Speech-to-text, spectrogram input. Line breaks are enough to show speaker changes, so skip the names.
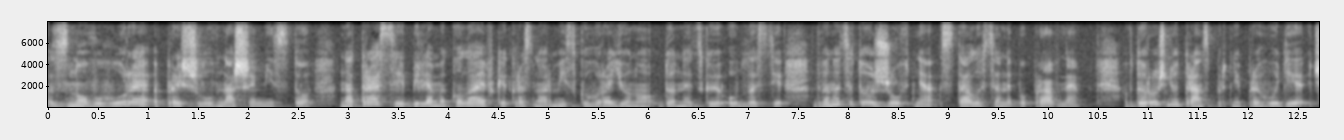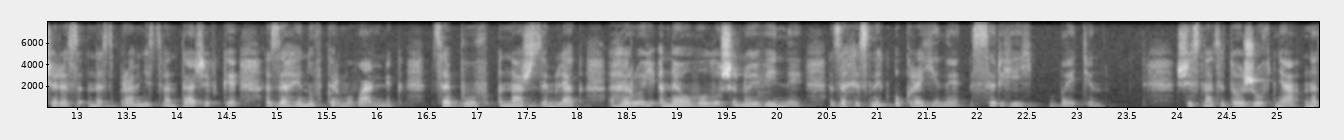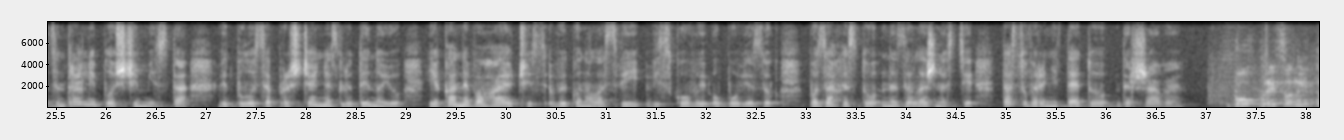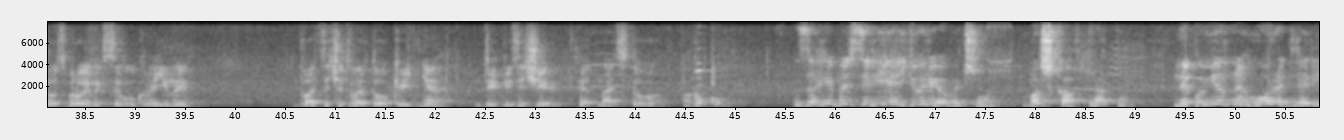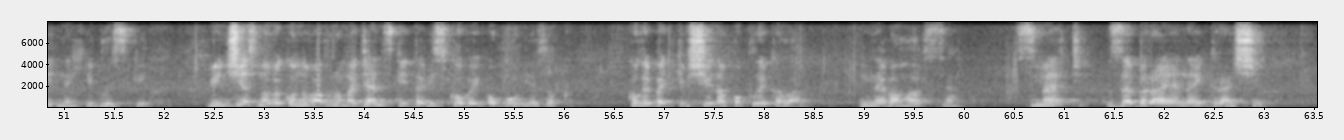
Знову горе прийшло в наше місто. На трасі біля Миколаївки Красноармійського району Донецької області 12 жовтня сталося непоправне. В дорожньо-транспортній пригоді через несправність вантажівки загинув кермувальник. Це був наш земляк, герой неоголошеної війни, захисник України Сергій Бетін. 16 жовтня на центральній площі міста відбулося прощання з людиною, яка, не вагаючись, виконала свій військовий обов'язок по захисту незалежності та суверенітету держави.
був призваний до Збройних сил України 24 квітня 2015 року.
Загибель Сергія Юрійовича важка втрата, непомірне горе для рідних і близьких. Він чесно виконував громадянський та військовий обов'язок. Коли батьківщина покликала, не вагався. Смерть забирає найкращих.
